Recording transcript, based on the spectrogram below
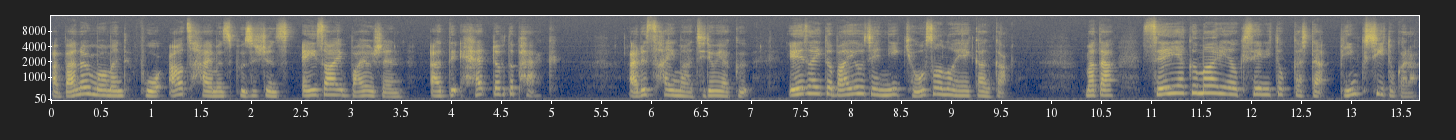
A banner moment for Alzheimer's positions Azai Biogen at the head of the pack アルツハイマー治療薬エーザイとバイオジェンに競争の栄冠化また製薬周りの規制に特化したピンクシートから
